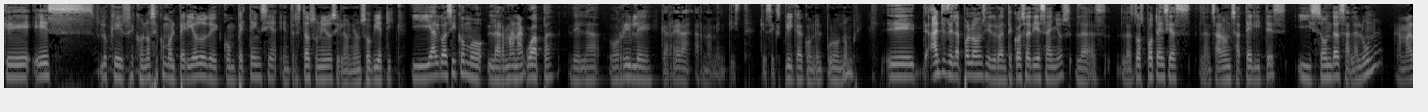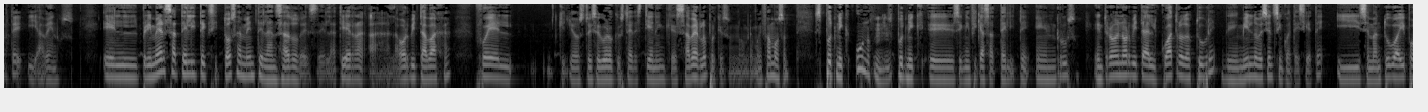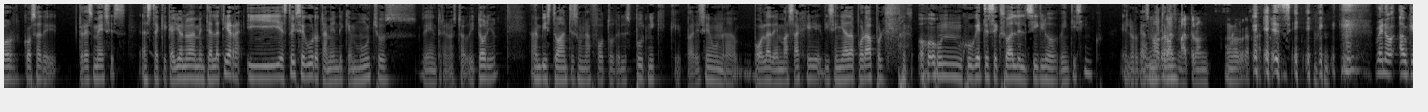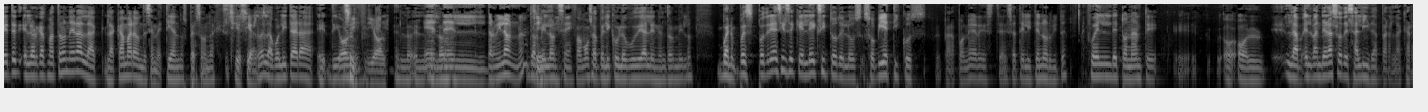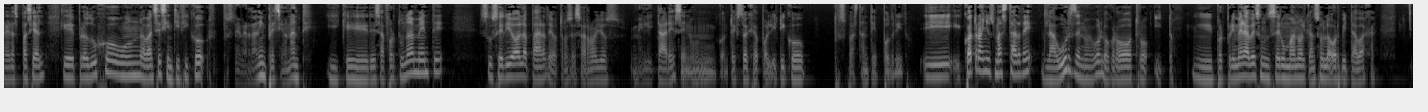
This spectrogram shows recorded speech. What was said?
que es lo que se conoce como el periodo de competencia entre Estados Unidos y la Unión Soviética. Y algo así como la hermana guapa de la horrible carrera armamentista, que se explica con el puro nombre. Antes del Apolo 11 y durante cosa de 10 años, las, las dos potencias lanzaron satélites y sondas a la Luna, a Marte y a Venus. El primer satélite exitosamente lanzado desde la Tierra a la órbita baja fue el que yo estoy seguro que ustedes tienen que saberlo porque es un nombre muy famoso, Sputnik 1. Ujú. Sputnik eh, significa satélite en ruso. Entró en órbita el 4 de octubre de 1957 y se mantuvo ahí por cosa de tres meses hasta que cayó nuevamente a la Tierra. Y estoy seguro también de que muchos de entre nuestro auditorio han visto antes una foto del Sputnik que parece una bola de masaje diseñada por Apple o un juguete sexual del siglo 25, el Un orgasmatrón. Un orgasmatrón. Sí. bueno, aunque te- el orgasmatrón era la, la cámara donde se metían los personajes. Sí, es cierto. ¿no? La bolita era eh, The Orb, Sí, Dios. el, el- El el Orb. del dormilón, ¿no? Dormilón, Sí. famosa película Woody Allen, El Dormilón. Bueno, pues podría decirse que el éxito de los soviéticos para poner este satélite en órbita fue el detonante eh, o, la- el banderazo de salida para la carrera espacial que produjo un avance científico pues, de verdad impresionante y que desafortunadamente sucedió a la par de otros desarrollos militares en un contexto geopolítico pues bastante podrido. Y cuatro años más tarde, la URSS de nuevo logró otro hito. Y por primera vez un ser humano alcanzó la órbita baja.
